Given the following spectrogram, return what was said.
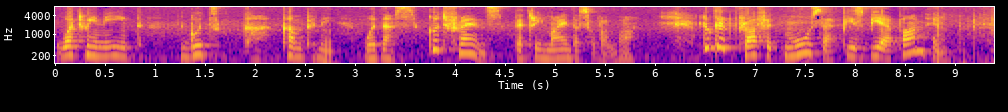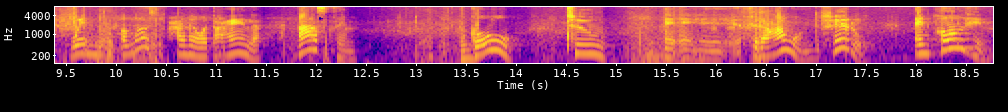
what we need good company with us, good friends that remind us of Allah. Look at Prophet Musa, peace be upon him. When Allah subhanahu wa ta'ala asked him, go to uh, uh, Pharaoh, the Pharaoh, and call him.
